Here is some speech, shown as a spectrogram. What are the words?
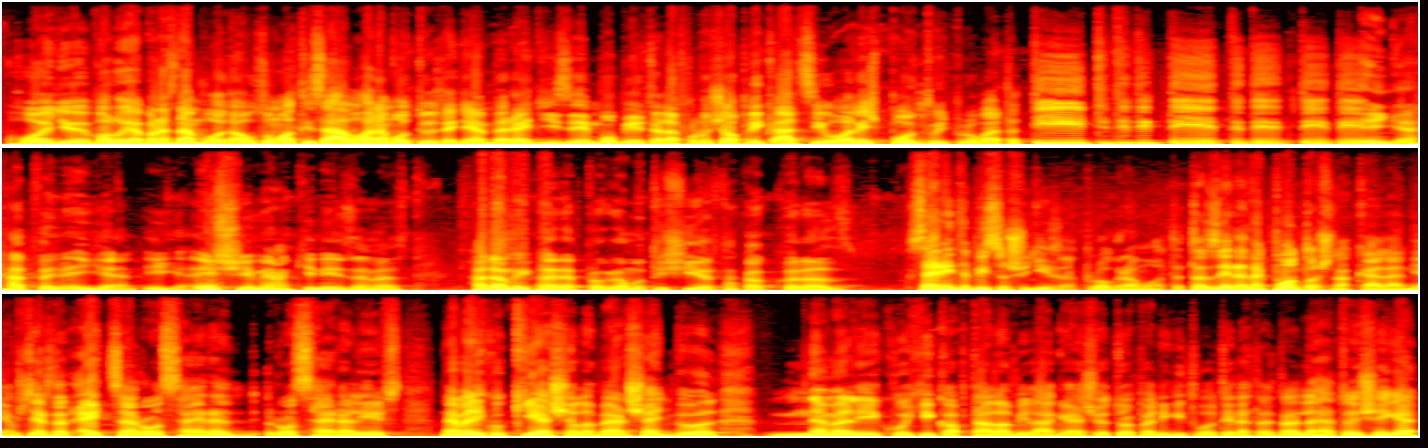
hogy valójában ez nem volt automatizálva, hanem ott ült egy ember egy izé, mobiltelefonos applikációval, és pont úgy próbálta. Igen, hát igen, igen. Én simán kinézem ezt. Hát ha erre programot is írtak, akkor az... Szerintem biztos, hogy írtak programot. Tehát azért ennek pontosnak kell lennie. Most érted, egyszer rossz helyre, rossz helyre lépsz, nem elég, hogy kiesel a versenyből, nem elég, hogy kikaptál a világ elsőtől, pedig itt volt életed nagy lehetősége,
